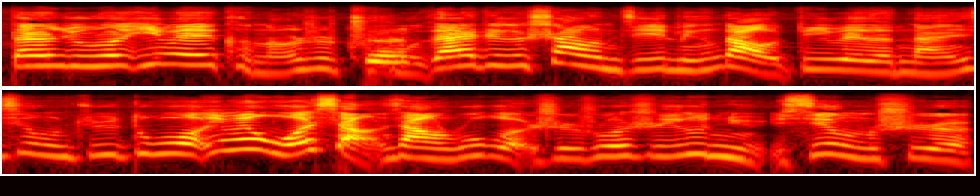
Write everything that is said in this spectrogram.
但是就是说，因为可能是处在这个上级领导地位的男性居多，因为我想象，如果是说是一个女性是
